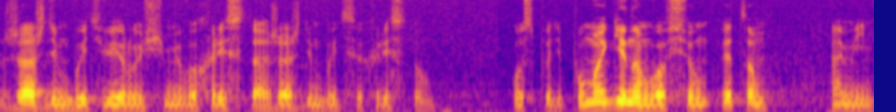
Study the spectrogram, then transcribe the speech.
жаждем быть верующими во Христа, жаждем быть со Христом. Господи, помоги нам во всем этом. Аминь.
